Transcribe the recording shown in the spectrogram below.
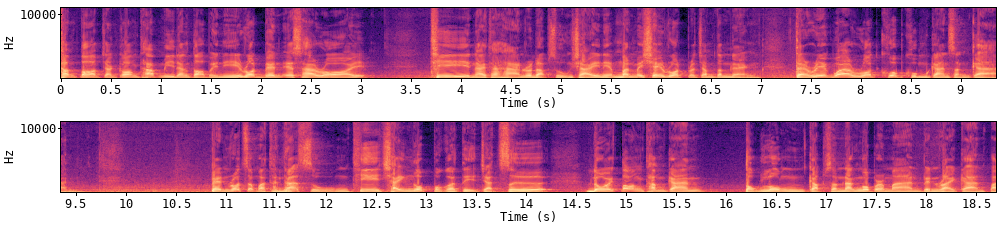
คำตอบจากกองทัพมีดังต่อไปนี้ รถเบนซ์ S500 ที่นายทหารระดับสูงใช้เนี่ยมันไม่ใช่รถประจำตำแหน่ง แต่เรียกว่ารถควบคุมการสั่งการ เป็นรถสมรรถนะสูงที่ใช้งบปกติจัดซื้อ โดยต้องทำการ ตกลงกับสำนักงบประมาณเป็นรายการไป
